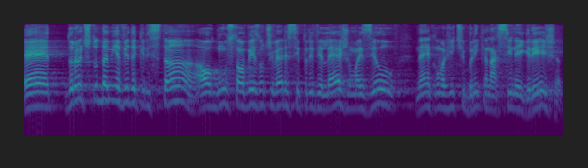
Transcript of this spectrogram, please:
É, durante toda a minha vida cristã, alguns talvez não tiveram esse privilégio, mas eu, né, como a gente brinca, nasci na igreja.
